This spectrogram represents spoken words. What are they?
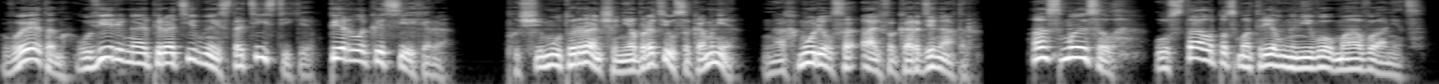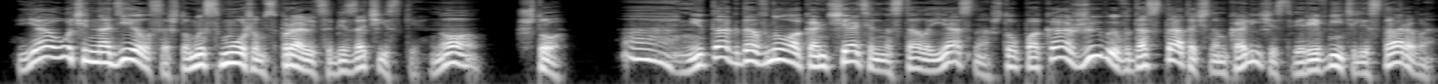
В этом уверенной оперативной статистике Перлока Сехера. «Почему ты раньше не обратился ко мне?» – нахмурился альфа-координатор. «А смысл?» – устало посмотрел на него мааванец. Я очень надеялся, что мы сможем справиться без зачистки, но... Что? А, не так давно окончательно стало ясно, что пока живы в достаточном количестве ревнители старого,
